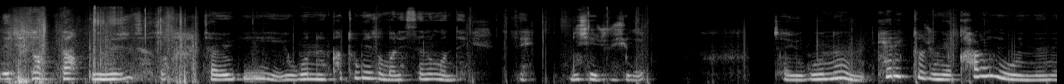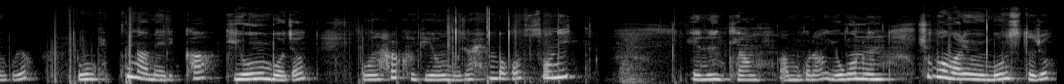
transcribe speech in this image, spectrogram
네, 죄송합니다. 보여주셔서. 자, 여기, 요거는 카톡에서 많이 쓰는 건데, 네, 무시해 주시고요. 자, 요거는 캐릭터 중에 들고 있는 애고요. 요건 캡틴 아메리카, 귀여운 버전. 요건 헐크 귀여운 버전, 햄버거, 소닉. 얘는 그냥 아무거나. 요거는 슈퍼마리오의 몬스터죠.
